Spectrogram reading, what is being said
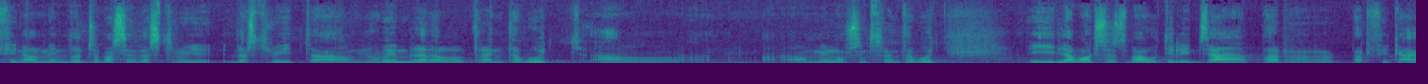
finalment doncs, va ser destruït, destruït al novembre del 38, al, al 1938, i llavors es va utilitzar per, per ficar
